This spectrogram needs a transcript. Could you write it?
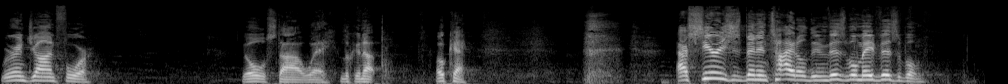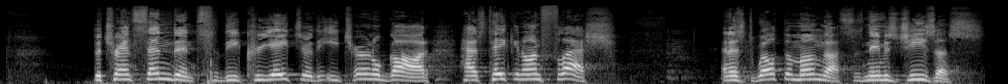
We're in John 4. The old style way, looking up. Okay. Our series has been entitled The Invisible Made Visible. The transcendent, the creator, the eternal God has taken on flesh and has dwelt among us. His name is Jesus.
